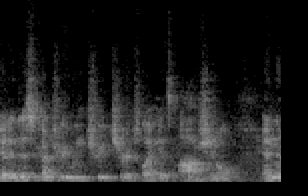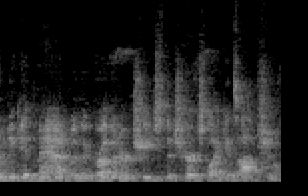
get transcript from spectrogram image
Yet in this country, we treat church like it's optional, and then we get mad when the governor treats the church like it's optional.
